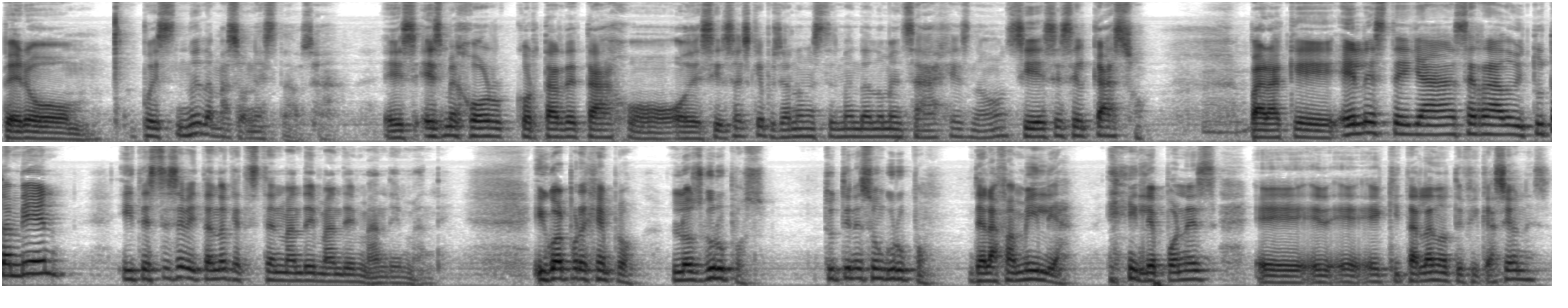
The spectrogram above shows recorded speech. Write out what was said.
pero pues no es la más honesta, o sea, es, es mejor cortar de tajo o decir, ¿sabes qué? Pues ya no me estés mandando mensajes, ¿no? Si ese es el caso, para que él esté ya cerrado y tú también, y te estés evitando que te estén mande y mande y mande y mande. Igual, por ejemplo, los grupos. Tú tienes un grupo de la familia y le pones eh, eh, eh, quitar las notificaciones.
